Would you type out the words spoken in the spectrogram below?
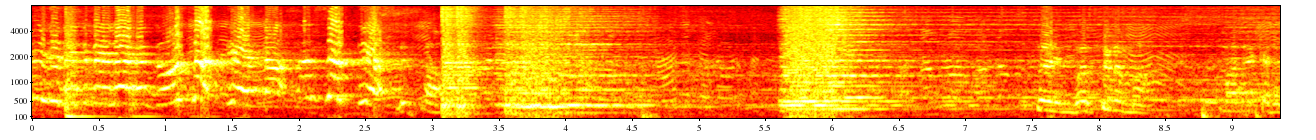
ಇದು ನನ್ನ ಮೇಲೆ ನನಗೂ ಸತ್ಯ ಅಲ್ಲ ಸತ್ಯ ಸೀತಾ ಸರಿ ಬರ್ತೀನಮ್ಮ. ಮನೆ ಕಡೆ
